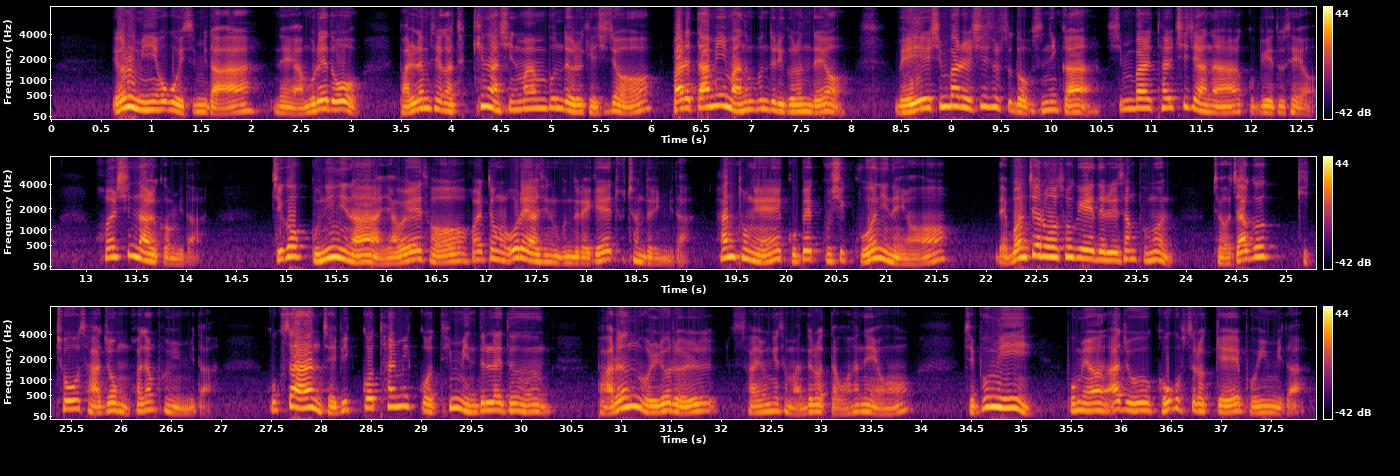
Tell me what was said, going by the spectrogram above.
여름이 오고 있습니다. 네, 아무래도 발냄새가 특히나 심한 분들 계시죠? 발에 땀이 많은 분들이 그런데요. 매일 신발을 씻을 수도 없으니까 신발 탈취제 하나 구비해 두세요. 훨씬 나을 겁니다. 직업 군인이나 야외에서 활동을 오래 하시는 분들에게 추천드립니다. 한 통에 999원이네요. 네 번째로 소개해 드릴 상품은 저자극 기초 4종 화장품입니다. 국산 제비꽃, 탈미꽃, 흰 민들레 등 바른 원료를 사용해서 만들었다고 하네요. 제품이 보면 아주 고급스럽게 보입니다.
